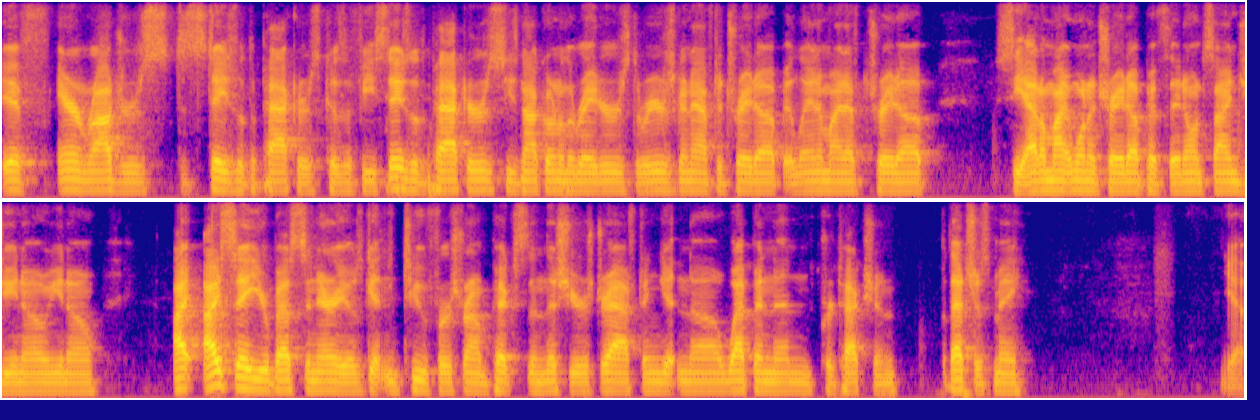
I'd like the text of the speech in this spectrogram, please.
if Aaron Rodgers stays with the Packers because if he stays with the Packers, he's not going to the Raiders. The Raiders are going to have to trade up. Atlanta might have to trade up. Seattle might want to trade up if they don't sign Geno. You know, I I say your best scenario is getting two first round picks in this year's draft and getting a weapon and protection. But that's just me. Yeah.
